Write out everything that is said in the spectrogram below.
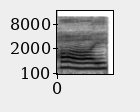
Hi.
